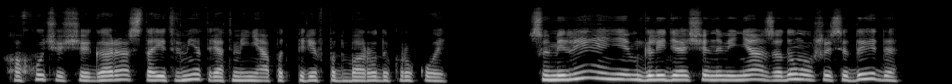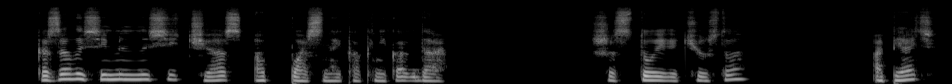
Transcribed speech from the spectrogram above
Хохочущая гора стоит в метре от меня, подперев подбородок рукой. С умилением, глядящая на меня, задумавшаяся Дейда, казалось именно сейчас опасной, как никогда. Шестое чувство. Опять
